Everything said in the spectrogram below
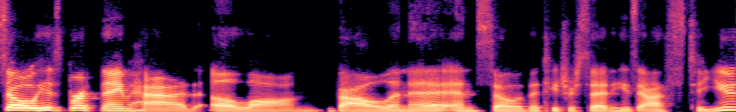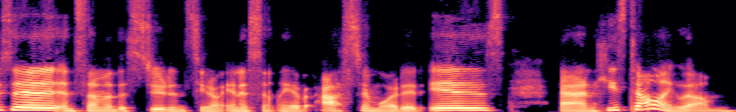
So his birth name had a long vowel in it. And so the teacher said he's asked to use it. And some of the students, you know, innocently have asked him what it is. And he's telling them.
